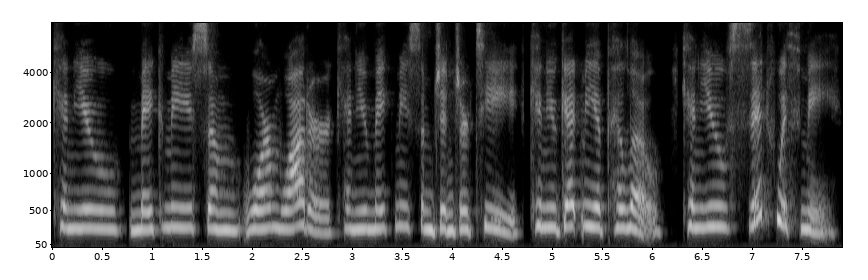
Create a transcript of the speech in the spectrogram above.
Can you make me some warm water? Can you make me some ginger tea? Can you get me a pillow? Can you sit with me?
